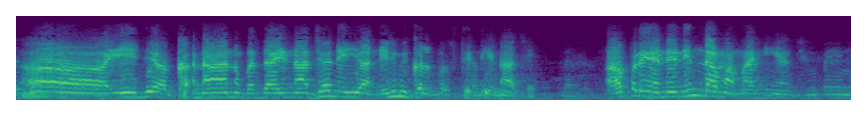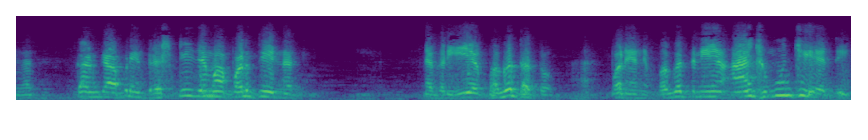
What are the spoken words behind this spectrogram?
હા એ જે ખનાન બધા છે ને એ નિર્વિકલ્પ સ્થિતિ ના છે. આપણે એને નિંદામાં માનીએ છીએ. કારણ કે આપણી દ્રષ્ટિ જેમાં પડતી નથી. નકર એ ભગત હતો પણ એને ભગતની આંખ ઊંચી હતી.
